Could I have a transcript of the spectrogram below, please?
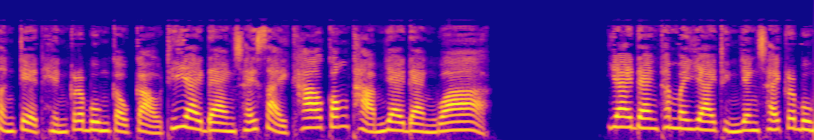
สังเกตเห็นกระบุงเก่าๆ ที่ยายแดงใช้ใส่ข้าวก้องถามยายแดงว่า ยายแดงทำไมยายถึงยังใช้กระบุง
